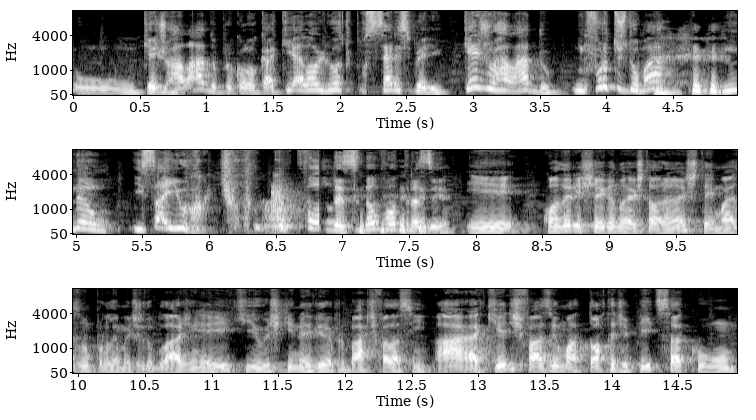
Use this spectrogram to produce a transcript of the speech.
um queijo ralado pra eu colocar aqui? Ela olhou, tipo, sério assim pra ele: Queijo ralado? Em frutos do mar? não. E saiu. Tipo, foda-se, não vou trazer. E quando ele chega no restaurante, tem mais um problema de dublagem aí, que o Skinner vira pro Bart e fala assim: Ah, aqui eles fazem uma torta de pizza com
